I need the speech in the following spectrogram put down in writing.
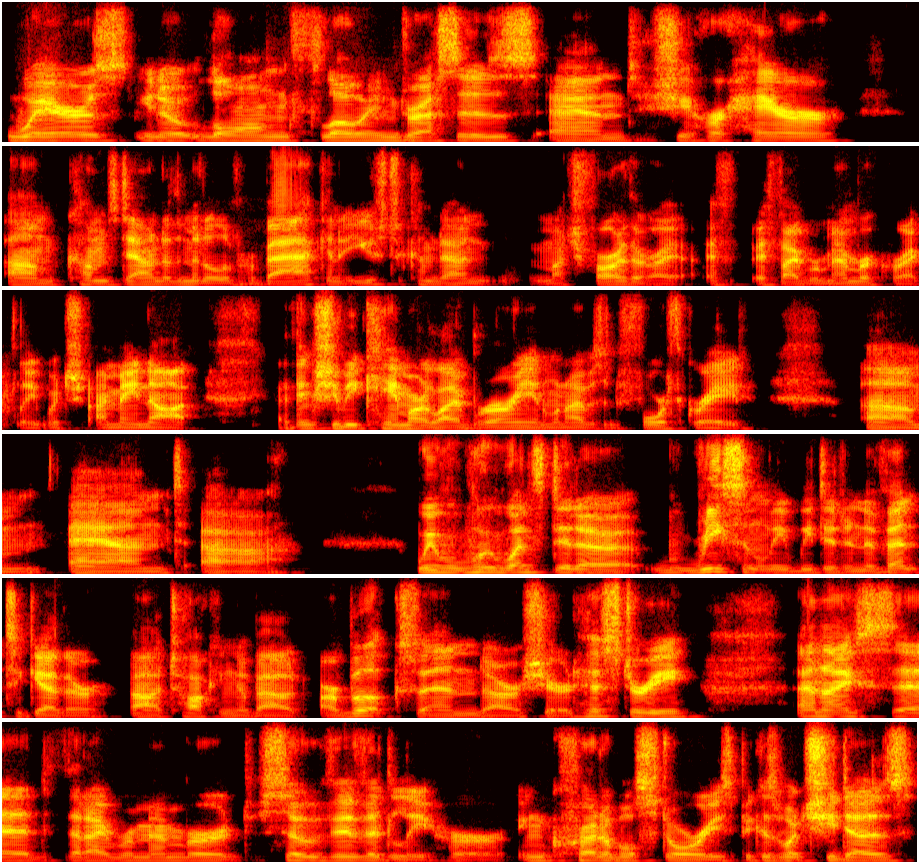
wears you know long flowing dresses and she her hair um, comes down to the middle of her back, and it used to come down much farther, I, if, if, I remember correctly, which I may not. I think she became our librarian when I was in fourth grade, um, and uh, we, we once did a recently we did an event together uh, talking about our books and our shared history. And I said that I remembered so vividly her incredible stories because what she does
